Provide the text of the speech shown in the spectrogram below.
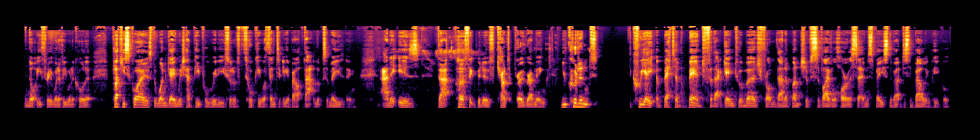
not E3 whatever you want to call it, Plucky Squire is the one game which had people really sort of talking authentically about that looks amazing, and it is that perfect bit of counter programming. You couldn't create a better bed for that game to emerge from than a bunch of survival horror set in space and about disemboweling people.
